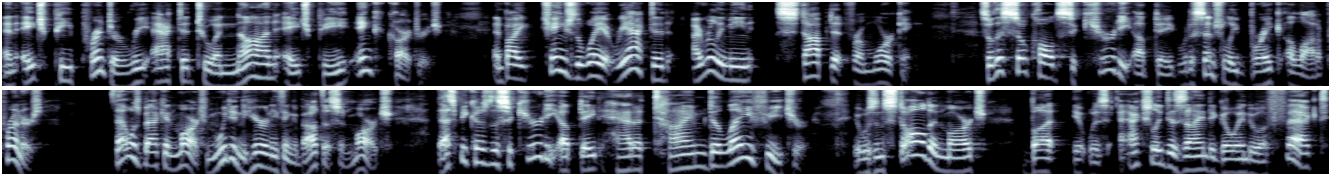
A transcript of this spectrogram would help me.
an HP printer reacted to a non HP ink cartridge. And by change the way it reacted, I really mean stopped it from working. So this so-called security update would essentially break a lot of printers. That was back in March, and we didn't hear anything about this in March. That's because the security update had a time delay feature. It was installed in March, but it was actually designed to go into effect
